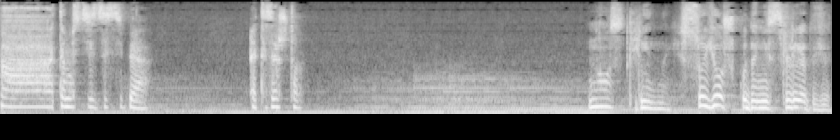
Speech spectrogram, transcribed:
А отомстить за себя? Это за что? Нос длинный, суешь куда не следует.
